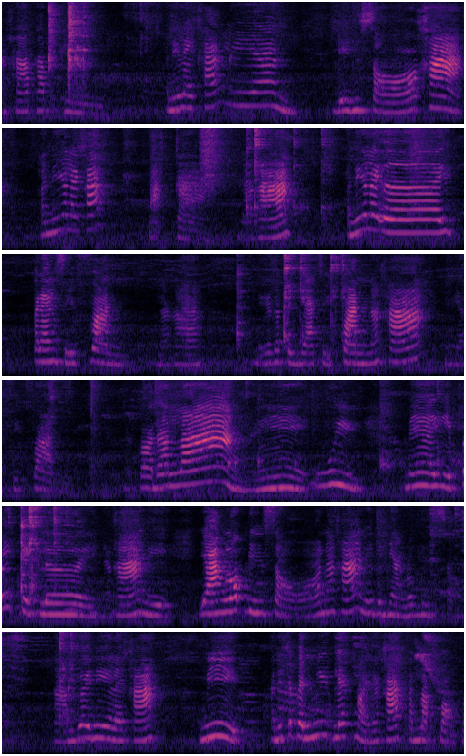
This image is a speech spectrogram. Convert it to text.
นะคะ พับพีอันนี้อะไรคะเรียน ดินสอค่ะ อันนี้อะไรคะปากกานะคะ อันนี้อะไรเอ่ยแปรงสีฟันนะคะนี่ก็จะเป็นยาสีฟันนะคะยาสีฟัน แล้วก็ด้านล่างนี่อุ้ยแม่หยิบไปติดเลยนะคะนี่ยางลบดินสอนะคะ นี่เป็นยางลบดินสอตามด้วยนี่อะไรคะมีด นนี้จะเป็นมีดเล็กหน่อยนะคะสำหรับปอกผ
